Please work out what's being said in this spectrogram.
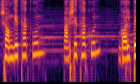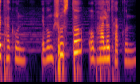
সঙ্গে থাকুন, পাশে থাকুন, গল্পে থাকুন এবং সুস্থ ও ভালো থাকুন।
